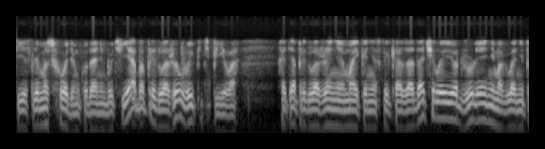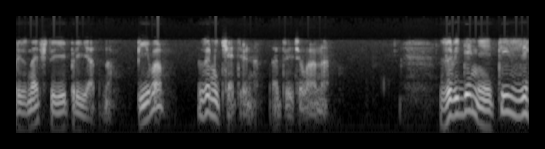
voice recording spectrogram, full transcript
если мы сходим куда-нибудь? Я бы предложил выпить пиво». Хотя предложение Майка несколько озадачило ее, Джулия не могла не признать, что ей приятно. «Пиво? Замечательно», — ответила она. Заведение Тиззи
